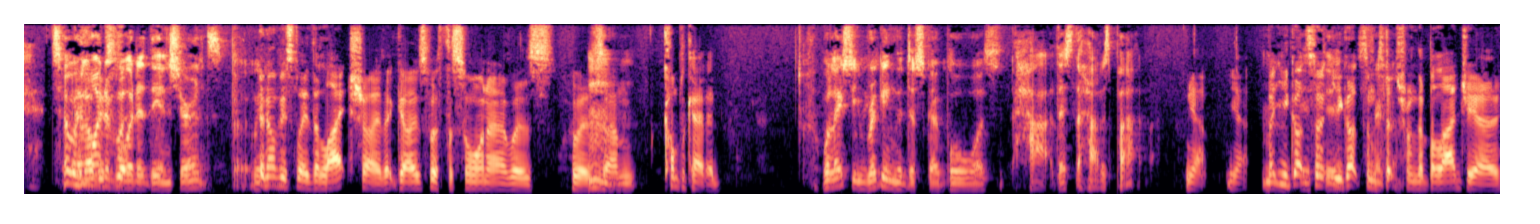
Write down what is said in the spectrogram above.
so we might have avoided the insurance, but and obviously, the light show that goes with the sauna was was Hmm. um, complicated. Well, actually, rigging the disco ball was hard. That's the hardest part. Yeah, yeah. But you got some you got some tips from the Bellagio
